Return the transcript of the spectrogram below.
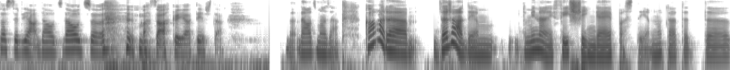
tas ir jā, daudz, daudz mazāk, jā, tieši tā. Daudz mazāk. Kā ar uh, dažādiem tu minēji phishing e-pastiem. Nu, tātad uh,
